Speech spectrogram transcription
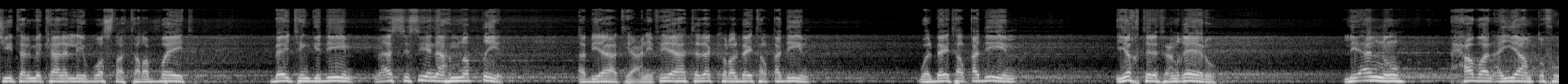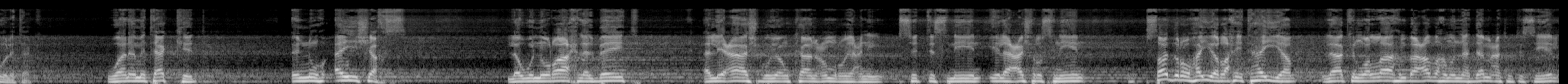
جيت المكان اللي بوسطه تربيت بيت قديم مأسسينه من الطين. أبيات يعني فيها تذكر البيت القديم. والبيت القديم يختلف عن غيره لأنه حضن أيام طفولتك. وأنا متأكد أنه أي شخص لو أنه راح للبيت اللي عاش بو يوم كان عمره يعني ست سنين إلى عشر سنين صدره هير راح يتهير لكن والله بعضهم أنه دمعته تسيل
